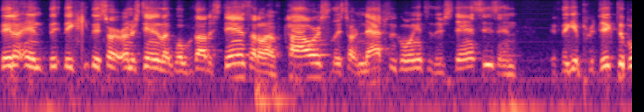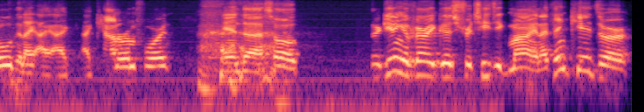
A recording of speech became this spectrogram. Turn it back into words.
they don't and they, they start understanding like well without a stance I don't have power so they start naturally going into their stances and if they get predictable then I I, I counter them for it and uh, so they're getting a very good strategic mind I think kids are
